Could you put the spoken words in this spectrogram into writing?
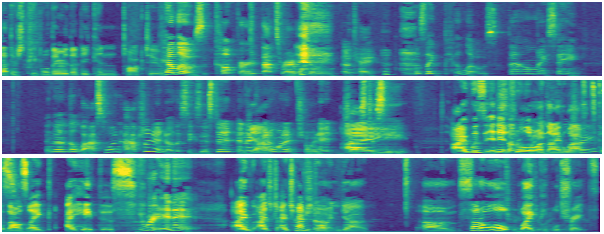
that there's people there that they can talk to. Pillows, comfort. That's where I was going. Okay. I was like, pillows. What the hell am I saying? And then the last one, I actually didn't know this existed, and Yeah. I kind of want to join it just I- to see. I was in it for a little and then I left because I was like, I hate this. You were in it. I I, I tried to join, yeah. Um, subtle You tried to white people traits.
